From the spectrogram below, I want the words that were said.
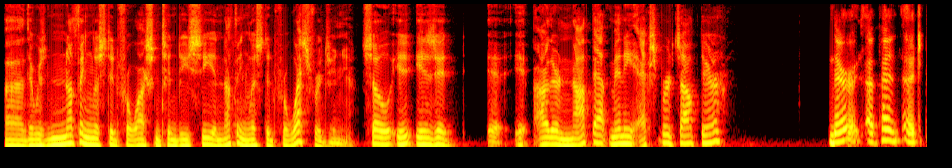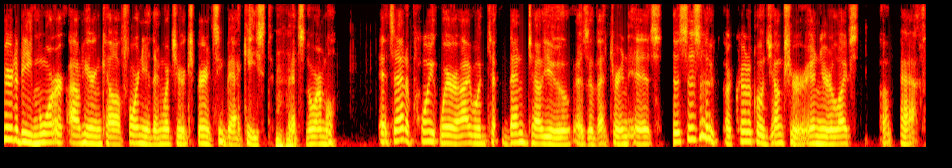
Uh, there was nothing listed for Washington D.C. and nothing listed for West Virginia. So is, is it, it? Are there not that many experts out there? There appear to be more out here in California than what you're experiencing back east. Mm-hmm. That's normal. It's at a point where I would t- then tell you, as a veteran, is this is a, a critical juncture in your life's uh, path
